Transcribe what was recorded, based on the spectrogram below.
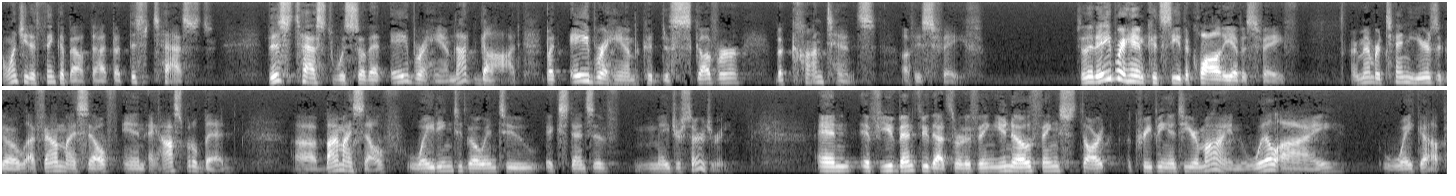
I want you to think about that, that this test, this test was so that Abraham, not God, but Abraham could discover the contents of his faith. So that Abraham could see the quality of his faith. I remember 10 years ago, I found myself in a hospital bed uh, by myself, waiting to go into extensive major surgery. And if you've been through that sort of thing, you know things start creeping into your mind. Will I wake up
